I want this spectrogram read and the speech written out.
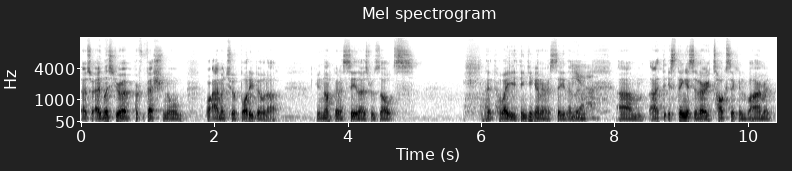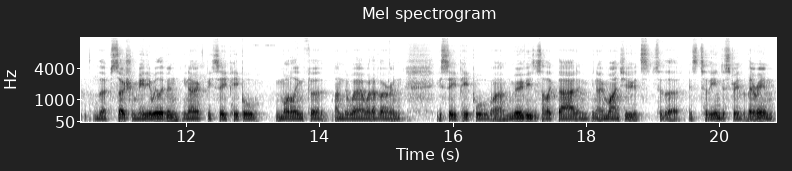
uh, sorry, unless you're a professional or amateur bodybuilder, you're not going to see those results the way you think you're going to see them. Yeah. And um, I th- think it's a very toxic environment. The social media we live in, you know, if we see people modeling for underwear, or whatever, and you see people um, movies and stuff like that, and you know, mind you, it's to the it's to the industry that they're in.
